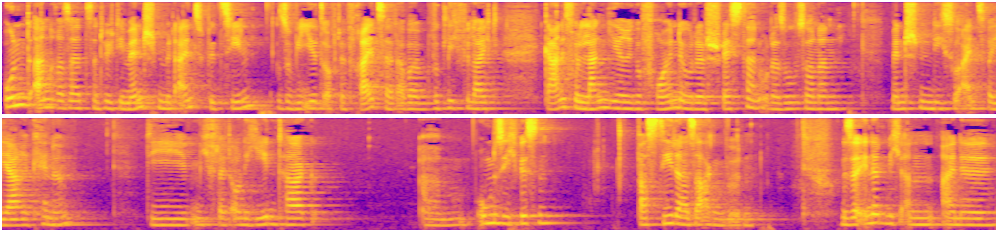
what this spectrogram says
Und andererseits natürlich die Menschen mit einzubeziehen, so wie ihr jetzt auf der Freizeit, aber wirklich vielleicht gar nicht so langjährige Freunde oder Schwestern oder so, sondern Menschen, die ich so ein, zwei Jahre kenne, die mich vielleicht auch nicht jeden Tag ähm, um sich wissen, was die da sagen würden. Und es erinnert mich an eine,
